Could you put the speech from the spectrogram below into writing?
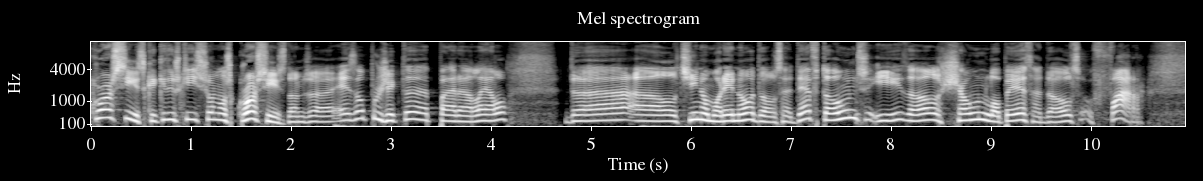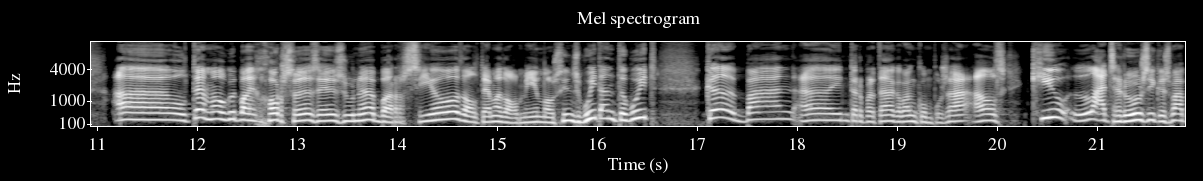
Crosses, que aquí dius que són els Crosses? Doncs eh, és el projecte paral·lel del Chino Moreno dels Deftones i del Shaun López dels Far. El tema, el Goodbye Horses, és una versió del tema del 1988 que van eh, interpretar, que van composar els Q Lazarus i que es va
